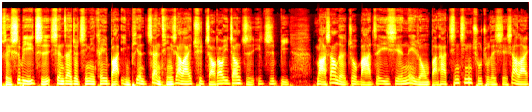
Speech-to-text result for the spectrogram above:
所以，事不宜迟，现在就请你可以把影片暂停下来，去找到一张纸、一支笔。马上的就把这一些内容把它清清楚楚的写下来。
